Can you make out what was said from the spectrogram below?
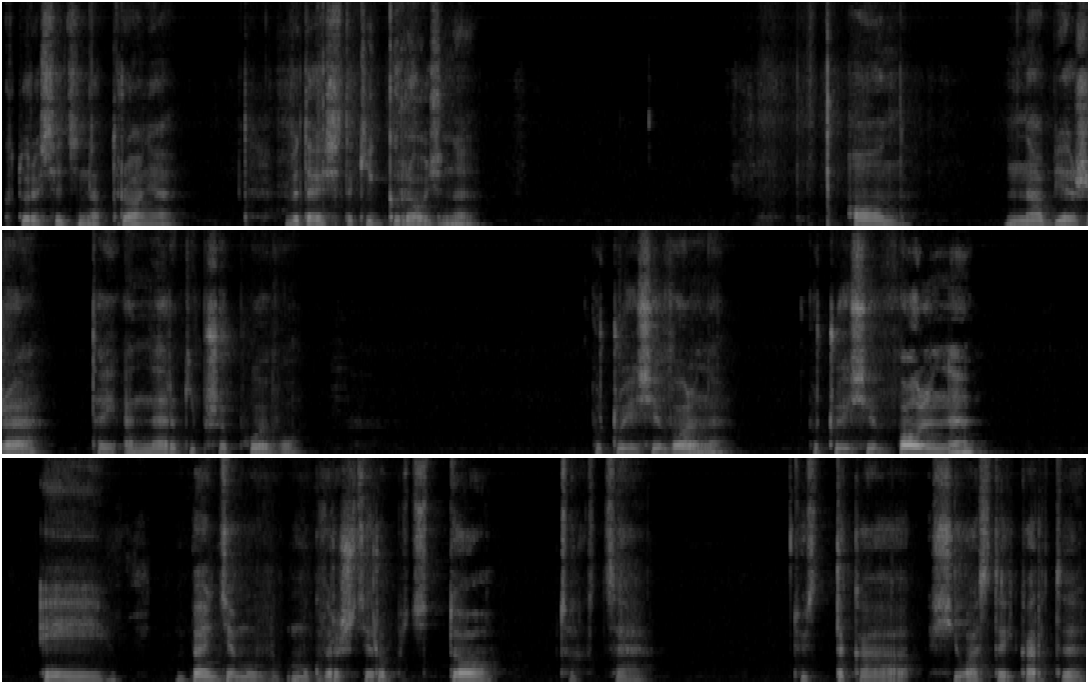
który siedzi na tronie, wydaje się taki groźny. On nabierze tej energii przepływu. Poczuje się wolny. Poczuje się wolny i będzie mógł, wreszcie robić to, co chce. To jest taka siła z tej karty.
